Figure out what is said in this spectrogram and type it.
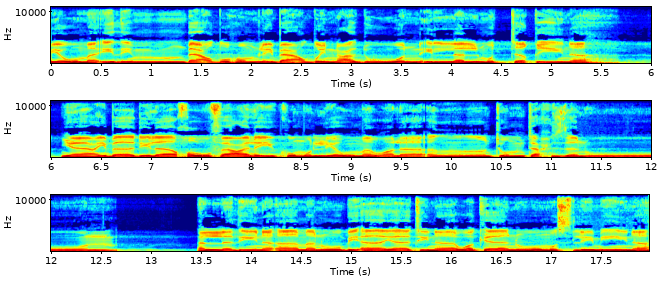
يومئذ بعضهم لبعض عدو إلا المتقين يا عباد لا خوف عليكم اليوم ولا أنتم تحزنون الذين آمنوا بآياتنا وكانوا مسلمين.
